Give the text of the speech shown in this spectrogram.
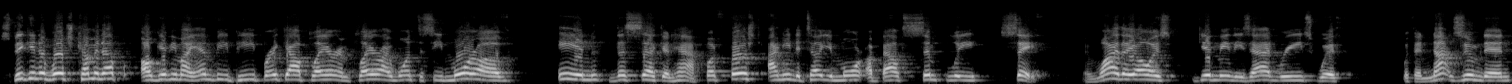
Speaking of which, coming up, I'll give you my MVP breakout player and player I want to see more of in the second half. But first, I need to tell you more about Simply Safe and why they always give me these ad reads with with it not zoomed in.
